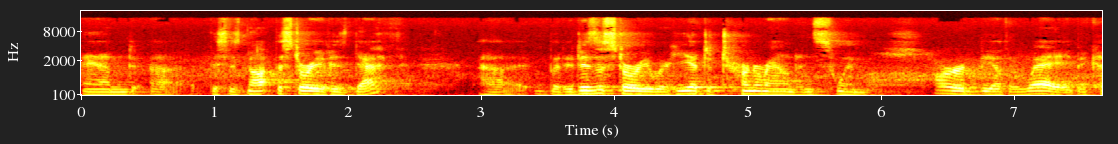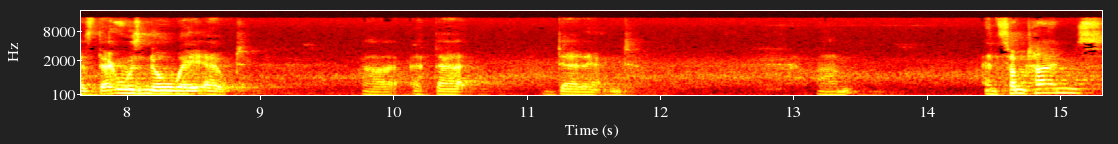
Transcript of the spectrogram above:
And uh, this is not the story of his death, uh, but it is a story where he had to turn around and swim hard the other way because there was no way out uh, at that dead end. Um, and sometimes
